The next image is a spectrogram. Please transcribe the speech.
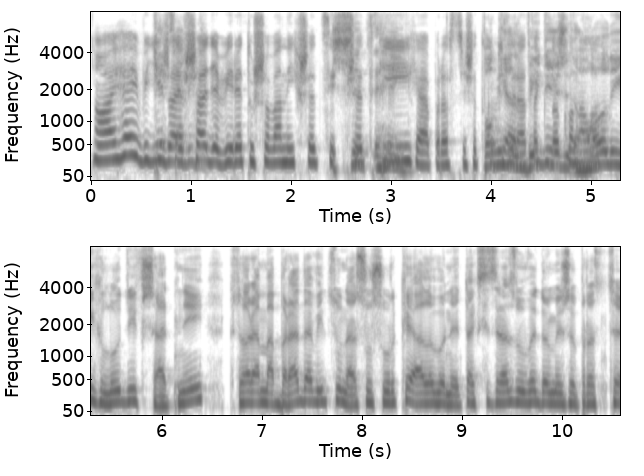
No aj hej, vidíš Keď aj vidí- všade vyretušovaných všetci, Všet- všetkých a proste všetko pokiaľ vyzerá tak dokonale. holých ľudí v šatni, ktorá má bradavicu na šušurke alebo nie, tak si zrazu uvedomíš, že proste...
